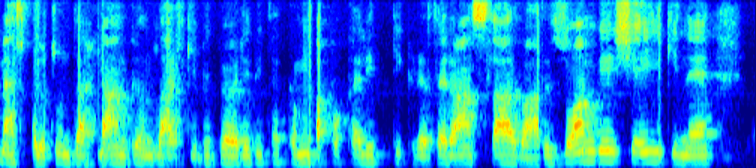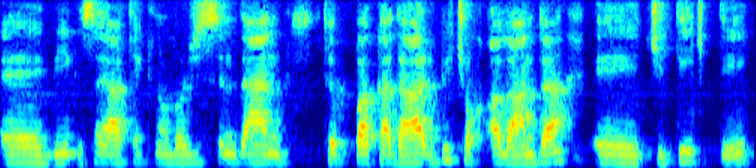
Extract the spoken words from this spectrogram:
Max boyutunda yangınlar gibi böyle bir takım apokaliptik referanslar vardı. Zombi şeyi yine e, bilgisayar teknolojisinden tıbba kadar birçok alanda e, ciddi ciddi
